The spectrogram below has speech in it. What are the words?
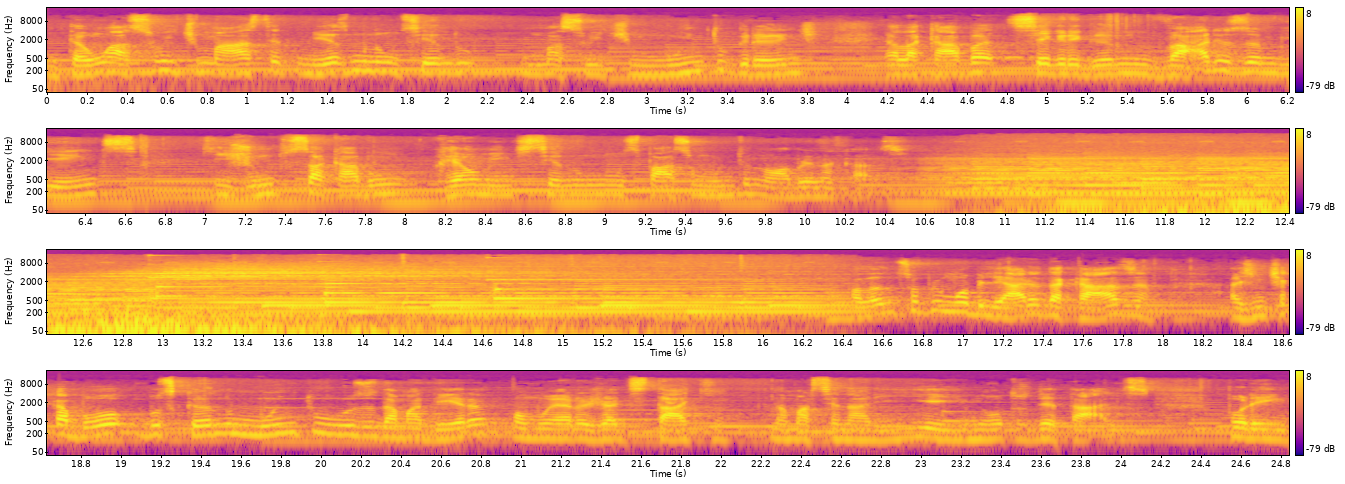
Então a Suite Master, mesmo não sendo uma suíte muito grande, ela acaba segregando em vários ambientes que juntos acabam realmente sendo um espaço muito nobre na casa. Falando sobre o mobiliário da casa, a gente acabou buscando muito o uso da madeira, como era já destaque na marcenaria e em outros detalhes. Porém,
